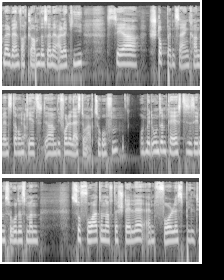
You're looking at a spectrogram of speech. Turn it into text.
weil wir einfach glauben, dass eine Allergie sehr stoppend sein kann, wenn es darum ja. geht, ähm, die volle Leistung abzurufen. Und mit unserem Test ist es eben so, dass man sofort und auf der Stelle ein volles Bild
